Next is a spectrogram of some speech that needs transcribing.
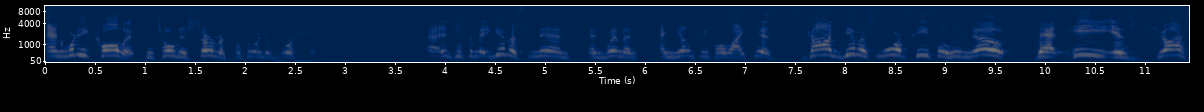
and what did he call it? He told his servants, We're going to worship. Uh, just give us men and women and young people like this. God, give us more people who know that He is just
